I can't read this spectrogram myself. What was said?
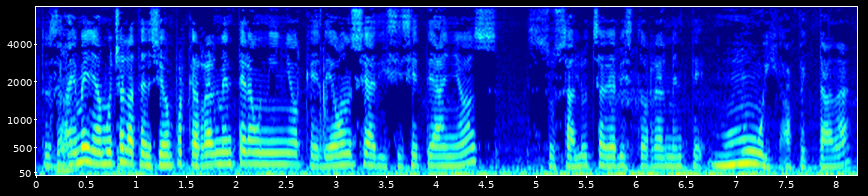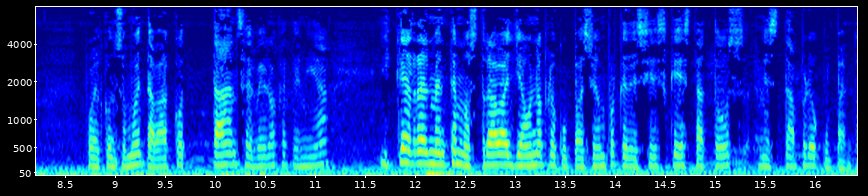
Entonces Claro. a mí me llamó mucho la atención porque realmente era un niño que de 11 a 17 años su salud se había visto realmente muy afectada por el consumo de tabaco tan severo que tenía y que realmente mostraba ya una preocupación porque decía es que esta tos me está preocupando.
